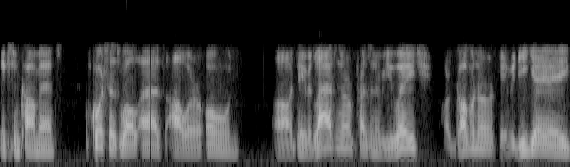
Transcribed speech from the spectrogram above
make some comments. Of course, as well as our own uh, David Lassner, President of UH, our governor, David Ige,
